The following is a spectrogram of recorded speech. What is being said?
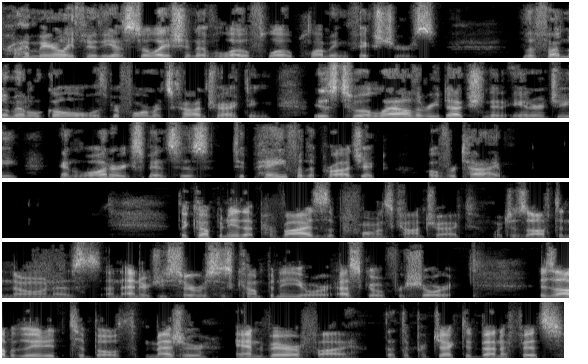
primarily through the installation of low flow plumbing fixtures. The fundamental goal with performance contracting is to allow the reduction in energy and water expenses to pay for the project over time. The company that provides the performance contract, which is often known as an energy services company or ESCO for short, is obligated to both measure and verify that the projected benefits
